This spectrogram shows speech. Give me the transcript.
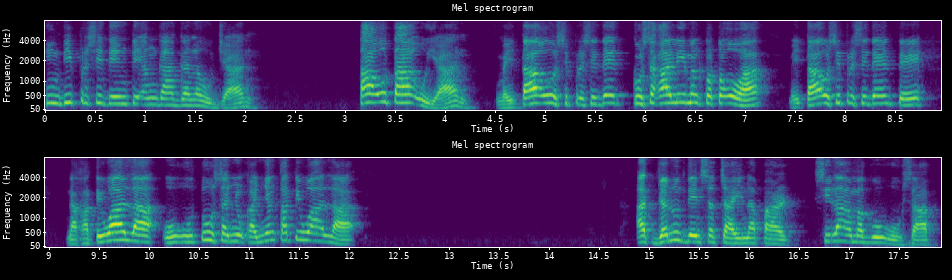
Hindi presidente ang gagalaw diyan. Tao-tao 'yan. May tao si presidente. Kung sakali mang totoo ha, may tao si presidente nakatiwala, uutusan yung kanyang katiwala. At ganun din sa China part, sila ang mag-uusap.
